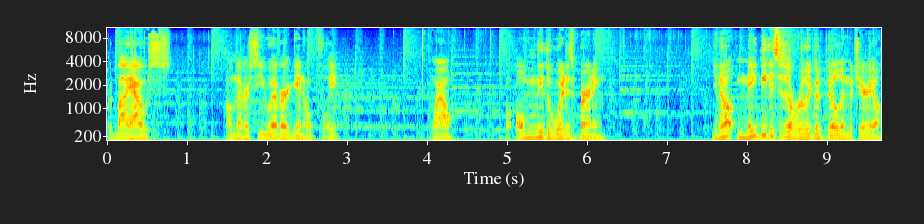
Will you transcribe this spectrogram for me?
Goodbye, house. I'll never see you ever again, hopefully. Wow. Well, only the wood is burning. You know, maybe this is a really good building material.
